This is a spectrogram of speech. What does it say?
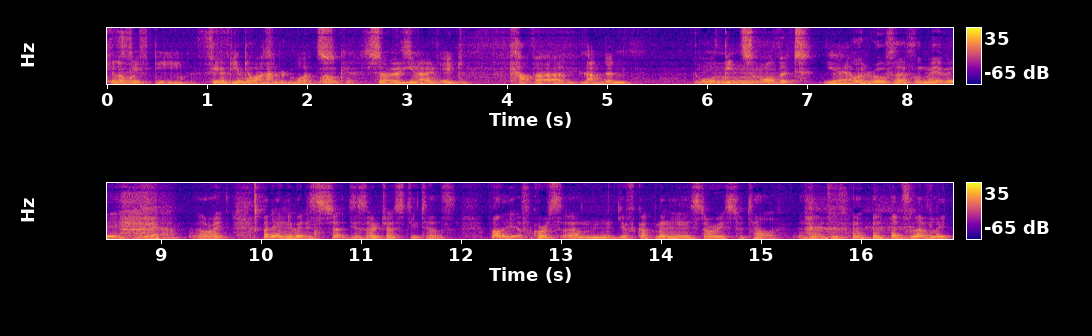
Kilowatt? 50, 50, 50 to watts. 100 watts. Oh, okay. So, you know, it'd cover London or bits of it. Yeah. On roof level, maybe. Yeah. All right. But anyway, this ju- these are just details. Well, of course, um, you've got many stories to tell. That's lovely.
